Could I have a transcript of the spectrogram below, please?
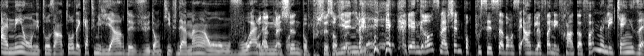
année, on est aux alentours de 4 milliards de vues. Donc évidemment, on voit On a une machine pour pousser son il y, a une, produit. il y a une grosse machine pour pousser ça. Bon, c'est anglophone et francophone, les 15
